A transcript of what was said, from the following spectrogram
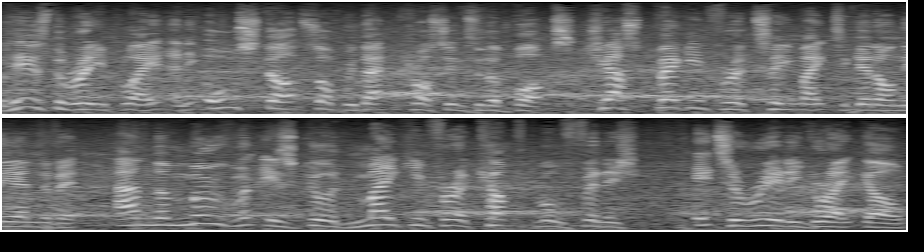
Well, here's the replay, and it all starts off with that cross into the box, just begging for a teammate to get on the end of it. And the movement is good, making for a comfortable finish. It's a really great goal.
